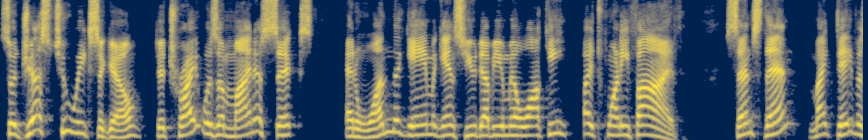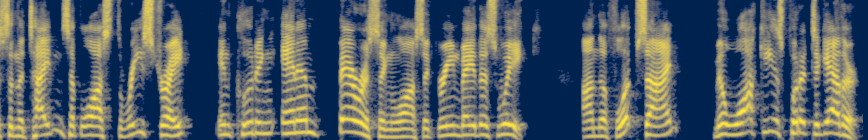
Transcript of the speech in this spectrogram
So just two weeks ago, Detroit was a minus six and won the game against UW Milwaukee by 25. Since then, Mike Davis and the Titans have lost three straight, including an embarrassing loss at Green Bay this week. On the flip side, Milwaukee has put it together,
